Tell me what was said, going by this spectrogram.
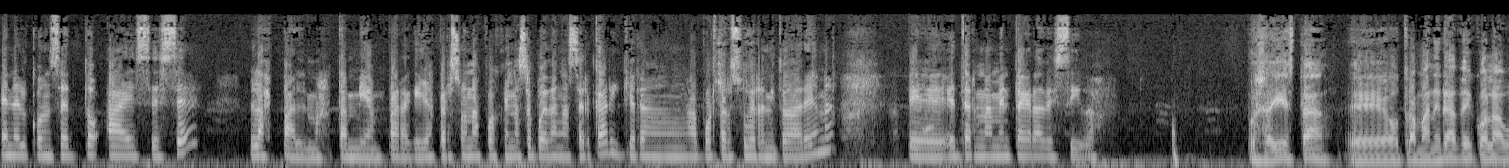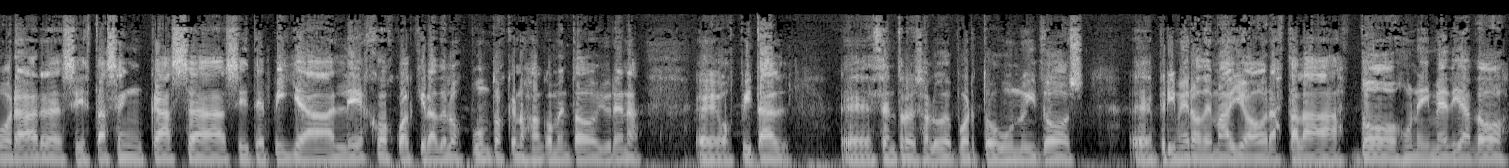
en el concepto ASC. Las Palmas también, para aquellas personas pues que no se puedan acercar y quieran aportar su granito de arena, eh, eternamente agradecidos. Pues ahí está. Eh, otra manera de colaborar, eh, si estás en casa, si te pilla lejos cualquiera de los puntos que nos han comentado Yurena, hospital, eh, Centro de Salud de Puerto 1 y 2, eh, primero de mayo ahora hasta las 2, una y media, 2,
